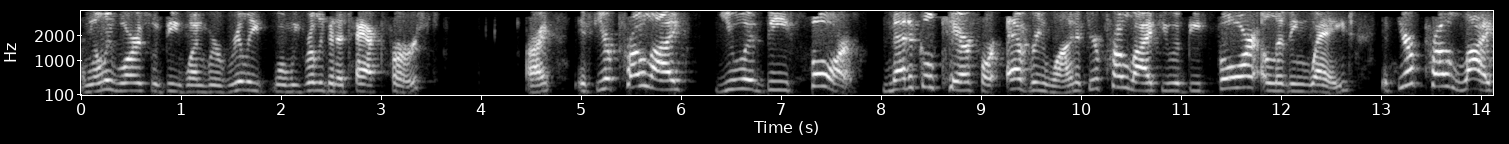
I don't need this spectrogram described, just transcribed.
and the only wars would be when we're really when we've really been attacked first. All right. If you're pro-life, you would be for medical care for everyone. If you're pro-life, you would be for a living wage. If you're pro-life,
